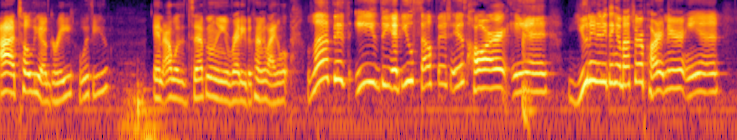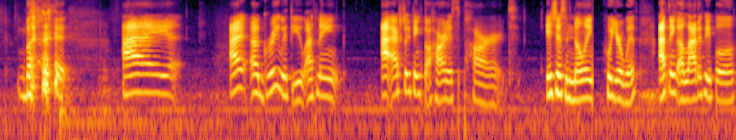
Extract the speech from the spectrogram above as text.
I totally agree with you. And I was definitely ready to come like, love is easy. If you selfish, it's hard. And you need to be thinking about your partner. And, but I, I agree with you. I think, I actually think the hardest part is just knowing who you're with. I think a lot of people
